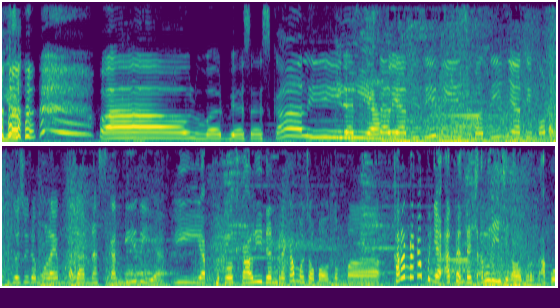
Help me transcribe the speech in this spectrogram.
iya Wow, luar biasa sekali. Dan Iya. kita lihat di sini, sepertinya tim juga sudah mulai mengganaskan diri ya. Iya betul sekali dan mereka mau coba untuk me- karena mereka punya advantage early sih kalau menurut aku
